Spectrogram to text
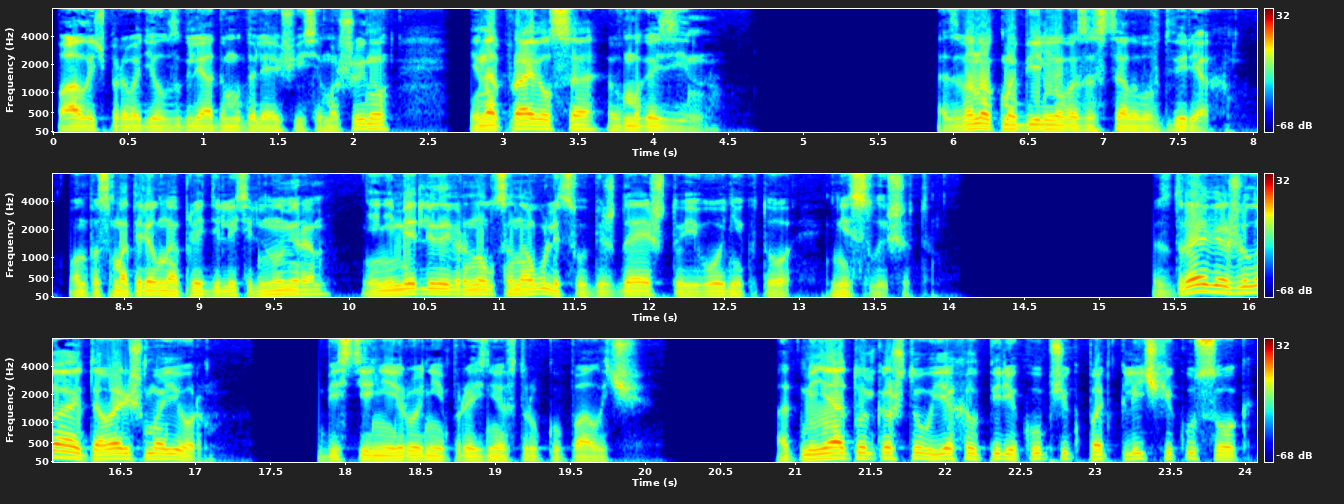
Палыч проводил взглядом удаляющуюся машину и направился в магазин. Звонок мобильного застал его в дверях. Он посмотрел на определитель номера и немедленно вернулся на улицу, убеждаясь, что его никто не слышит. «Здравия желаю, товарищ майор», — без тени иронии произнес трубку Палыч. «От меня только что уехал перекупщик под клички Кусок,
